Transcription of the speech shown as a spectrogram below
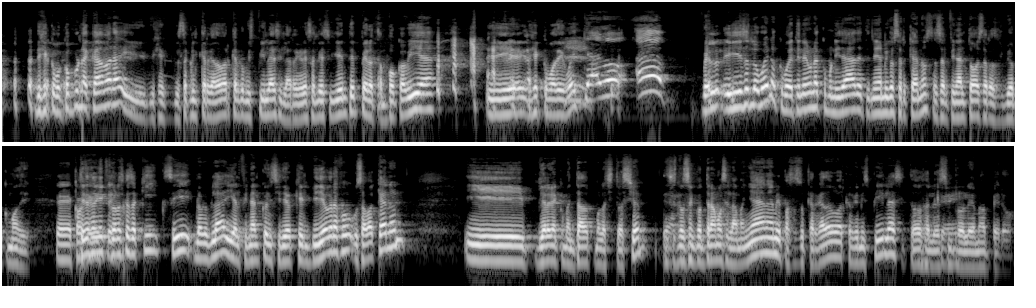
Dije, como compro una cámara y dije, saco el cargador, cargo mis pilas y la regreso al día siguiente, pero tampoco había. Y dije, como de, güey, ¿qué hago? ¡Ah! Y eso es lo bueno, como de tener una comunidad, de tener amigos cercanos. Hasta el final todo se resolvió como de, ¿tienes alguien que conozcas aquí? Sí, bla, bla, bla. Y al final coincidió que el videógrafo usaba Canon y ya le había comentado como la situación. Entonces Ya. nos encontramos en la mañana, me pasó su cargador, cargué mis pilas y todo salió Ok. sin problema, pero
